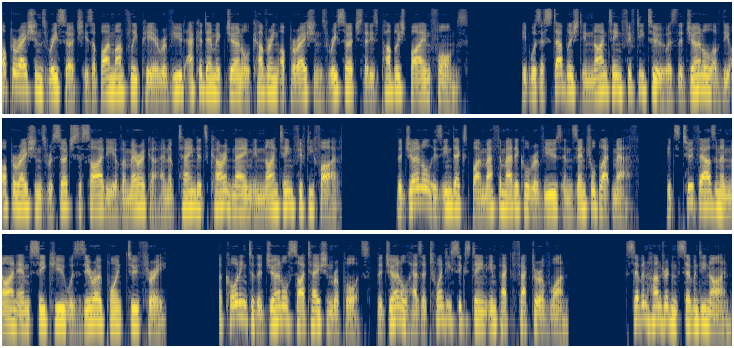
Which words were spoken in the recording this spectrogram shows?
Operations Research is a bimonthly peer-reviewed academic journal covering operations research that is published by Informs. It was established in 1952 as the Journal of the Operations Research Society of America and obtained its current name in 1955. The journal is indexed by Mathematical Reviews and Zentralblatt Math. Its 2009 MCQ was 0.23. According to the Journal Citation Reports, the journal has a 2016 impact factor of 1.779.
